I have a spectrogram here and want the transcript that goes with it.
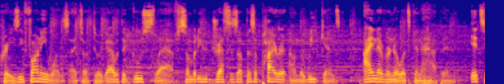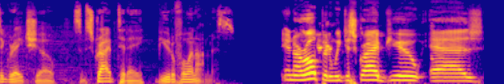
Crazy funny ones. I talked to a guy with a goose laugh, somebody who dresses up as a pirate on the weekends. I never know what's going to happen. It's a great show. Subscribe today, Beautiful Anonymous. In our open, we described you as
